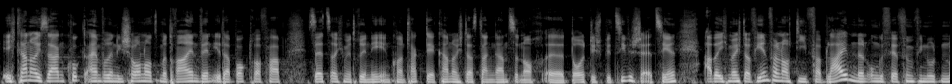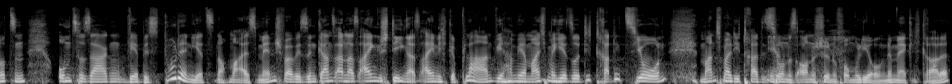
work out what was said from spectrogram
Ich kann euch sagen, guckt einfach in die Shownotes mit rein, wenn ihr da Bock drauf habt. Setzt euch mit René in Kontakt. Der kann euch das dann Ganze noch äh, deutlich spezifischer erzählen. Aber ich möchte auf jeden Fall noch die verbleibenden ungefähr fünf Minuten nutzen, um zu sagen, wer bist du denn jetzt nochmal als Mensch? Weil wir sind ganz anders eingestiegen als eigentlich geplant. Wir haben ja manchmal hier so die Tradition, manchmal die Tradition ja. ist auch eine schöne Formulierung, ne, merke ich gerade,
